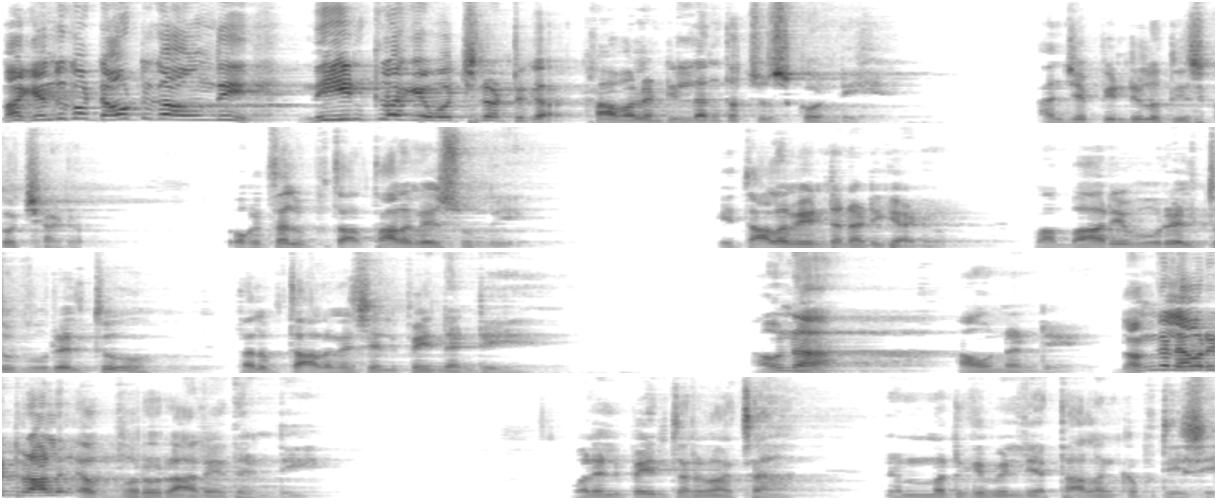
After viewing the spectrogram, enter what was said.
మాకెందుకో డౌట్గా ఉంది? నీ ఇంట్లోకి వచ్చినట్టుగా. కావాలంటే ఇల్లంతా చూసుకోండి అని చెప్పి ఇంటిలో తీసుకొచ్చాడు. ఒక తలుపు తా- తాళం వేసి ఉంది ఈ తాళం ఏంటని అడిగాడు. మా భార్య ఊరెళ్తూ ఊరెళ్తూ తలుపు తాళం వేసి వెళ్ళిపోయిందండి. అవునా? అవునండి. దొంగలు ఎవరికి రాలే ఎవ్వరూ రాలేదండి. వాళ్ళు వెళ్ళిపోయిన తర్వాత నెమ్మదిగా వెళ్ళి ఆ తాళం కప్పు తీసి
